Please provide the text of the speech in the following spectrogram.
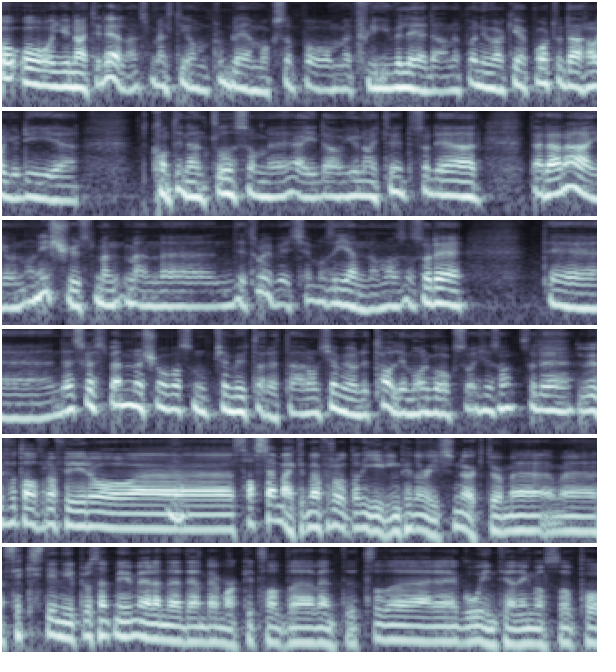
Og, og, United Airlines meldte jo om problemer også på, med flyvelederne på Newark Airport. og Der har jo de Continental, som er eid av United. Så det, er, det der er jo noen issues, men, men eh, det tror jeg vi kommer oss igjennom. Altså. Så det, det, det skal være spennende å se hva som kommer ut av dette. her. Han kommer jo i detalj i morgen også. ikke sant? Det, du vil få tall fra Flyr og uh, ja. SAS. Jeg merket meg for at Yielden til Norwegian økte jo med, med 69 mye mer enn det DNB Markets hadde ventet. Så det er god inntjening også på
